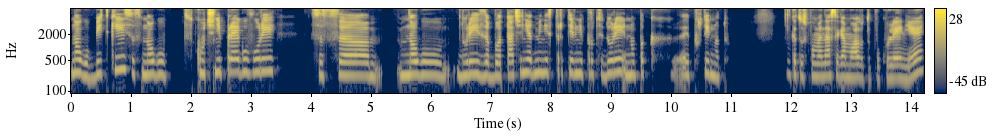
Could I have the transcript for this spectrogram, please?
много битки, с много скучни преговори, с а, много дори заблатачени административни процедури, но пък е постигнато. Като спомена сега младото поколение,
